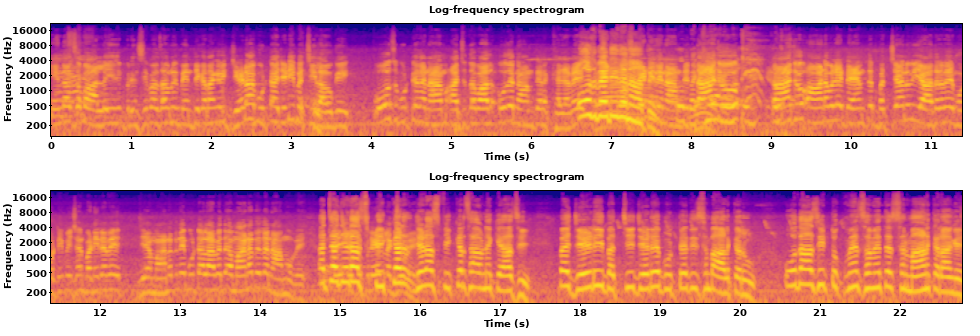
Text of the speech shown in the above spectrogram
ਇਹਨਾਂ ਸੰਭਾਲ ਲਈ ਪ੍ਰਿੰਸੀਪਲ ਸਾਹਿਬ ਨੂੰ ਬੇਨਤੀ ਕਰਾਂਗੇ ਵੀ ਜਿਹੜਾ ਬੂਟਾ ਜਿਹੜੀ ਬੱਚੀ ਲਾਊਗੀ ਉਸ ਬੂਟੇ ਦਾ ਨਾਮ ਅੱਜ ਤੋਂ ਬਾਅਦ ਉਹਦੇ ਨਾਮ ਤੇ ਰੱਖਿਆ ਜਾਵੇ। ਉਸ ਬੇਟੀ ਦੇ ਨਾਮ ਤੇ। ਦੇ ਤੇ ਜੋ ਤਾਂ ਜੋ ਆਉਣ ਵਾਲੇ ਟਾਈਮ ਤੇ ਬੱਚਿਆਂ ਨੂੰ ਵੀ ਯਾਦ ਰਵੇ ਮੋਟੀਵੇਸ਼ਨ ਬਣੀ ਰਵੇ ਜੇ ਅਮਾਨਤ ਨੇ ਬੂਟਾ ਲਾਵੇ ਤਾਂ ਅਮਾਨਤ ਇਹਦਾ ਨਾਮ ਹੋਵੇ। ਅੱਛਾ ਜਿਹੜਾ ਸਪੀਕਰ। ਜਿਹੜਾ ਸਪੀਕਰ ਸਾਹਿਬ ਨੇ ਕਿਹਾ ਸੀ ਭਈ ਜਿਹੜੀ ਬੱਚੀ ਜਿਹੜੇ ਬੂਟੇ ਦੀ ਸੰਭਾਲ ਕਰੂ ਉਹਦਾ ਅਸੀਂ ਟੁਕਵੇਂ ਸਮੇਂ ਤੇ ਸਨਮਾਨ ਕਰਾਂਗੇ।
